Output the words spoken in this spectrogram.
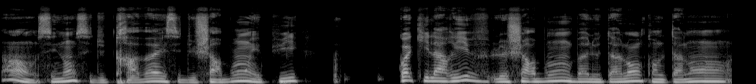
non, sinon, c'est du travail, c'est du charbon. Et puis, quoi qu'il arrive, le charbon bat le talent quand le talent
